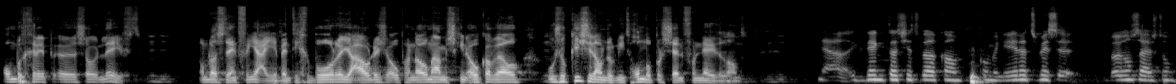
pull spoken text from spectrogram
onbegrip eh, zo leeft. Omdat ze denken van, ja, je bent hier geboren, je ouders, je opa en oma misschien ook al wel. Hoezo kies je dan ook niet 100% voor Nederland? Ja, ik denk dat je het wel kan combineren. Tenminste, bij ons thuis doen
